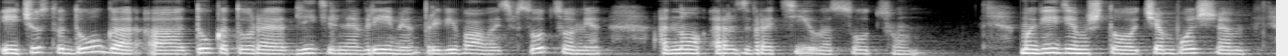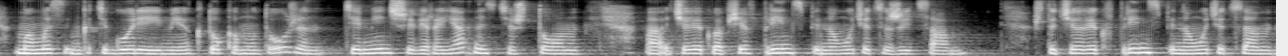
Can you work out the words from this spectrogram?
И чувство долга, а, то, которое длительное время прививалось в социуме, оно развратило социум. Мы видим, что чем больше мы мыслим категориями, кто кому должен, тем меньше вероятности, что а, человек вообще в принципе научится жить сам что человек в принципе научится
